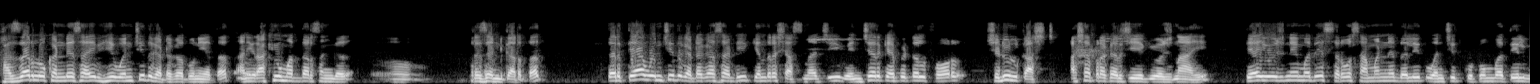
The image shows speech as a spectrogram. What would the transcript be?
खासदार लोखंडे साहेब हे वंचित घटकातून येतात आणि राखीव मतदारसंघ प्रेझेंट करतात. तर त्या वंचित घटकासाठी केंद्र शासनाची venture capital for schedule caste अशा प्रकारची एक योजना आहे. त्या योजनेमध्ये सर्वसामान्य दलित वंचित कुटुंबातील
